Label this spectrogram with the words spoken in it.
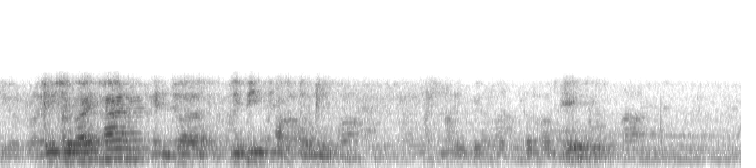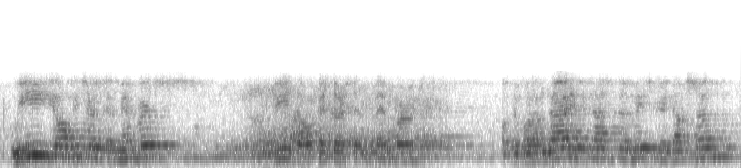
your right Raise your right hand and uh, repeat after me. Repeat after us. Okay? We, the officers and members We, the officers and members of the Barangay Disaster Risk Reduction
